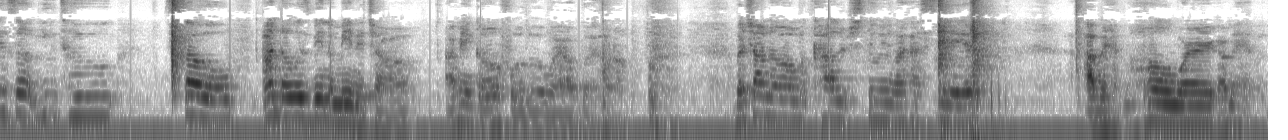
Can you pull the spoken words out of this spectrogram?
What's up, YouTube? So, I know it's been a minute, y'all. I've been gone for a little while, but hold on. But y'all know I'm a college student, like I said. I've been having homework, I've been having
